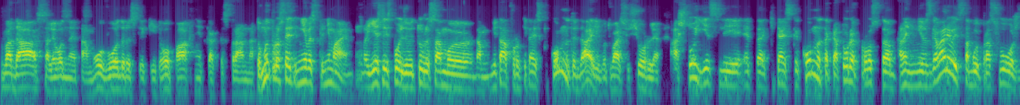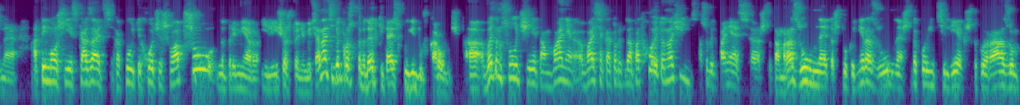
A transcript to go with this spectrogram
вода соленая, там, о, водоросли какие-то, о, пахнет как-то странно, то мы просто это не воспринимаем. Если использовать ту же самую там, метафору китайской комнаты, да, и вот Васю Серли, а что если это китайская комната, которая просто, она не разговаривает с тобой про сложное, а ты можешь ей сказать, какую ты хочешь лапшу, например, или еще что-нибудь, она тебе просто выдает китайскую еду в коробочке. А в этом случае там Ваня, Вася, который туда подходит, он вообще не способен понять, что там разумная эта штука, неразумная, что такое интеллект, что такое разум,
